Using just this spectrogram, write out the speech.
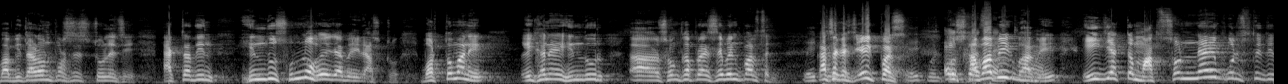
বা বিতাড়ন প্রসেস চলেছে একটা দিন হিন্দু শূন্য হয়ে যাবে এই রাষ্ট্র। বর্তমানে এখানে হিন্দুর সংখ্যা প্রায় সেভেন পার্সেন্ট কাছাকাছি এইট পার্সেন্ট তো স্বাভাবিকভাবে এই যে একটা মাৎসন্যায় পরিস্থিতি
